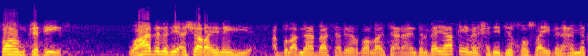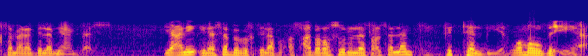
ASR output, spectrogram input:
فهم كثير. وهذا الذي أشار إليه عبد الله بن عباس عليه رضي الله تعالى عند البيهقي من حديث خصيف عن مقسم عن عبد الله بن عباس. يعني إلى سبب اختلاف أصحاب رسول الله صلى الله عليه وسلم في التلبية وموضعها.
